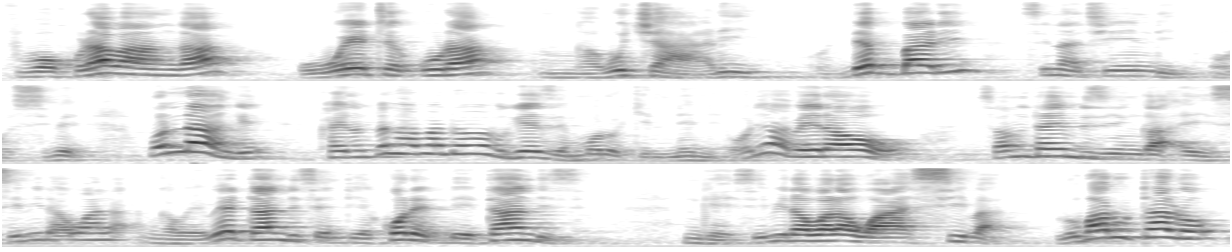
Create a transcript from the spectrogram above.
Fuba okulaba nga weetegula nga bukyali. Odde ebbali sinakindi osibe. Munnange kalina ddala abantu abavuga ezo emmotoka ennene. Oli abeerawo sometimes nga esibira wala nga weba etandise nti ekoledde etandise ng'esibira wala waasiba luba lutalo.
